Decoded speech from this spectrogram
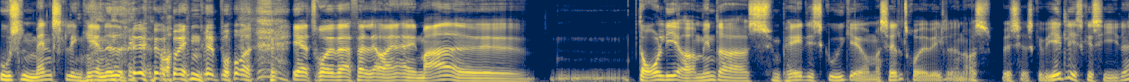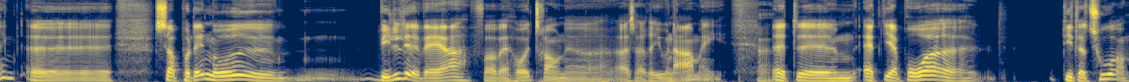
usel mandsling hernede på enden af bordet. Jeg tror i hvert fald, at en meget øh, dårlig og mindre sympatisk udgave af mig selv, tror jeg i virkeligheden også, hvis jeg skal virkelig skal sige det. Ikke? Øh, så på den måde øh, ville det være, for at være højtravende, og, altså at rive en arm af, ja. at, øh, at jeg bruger litteratur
